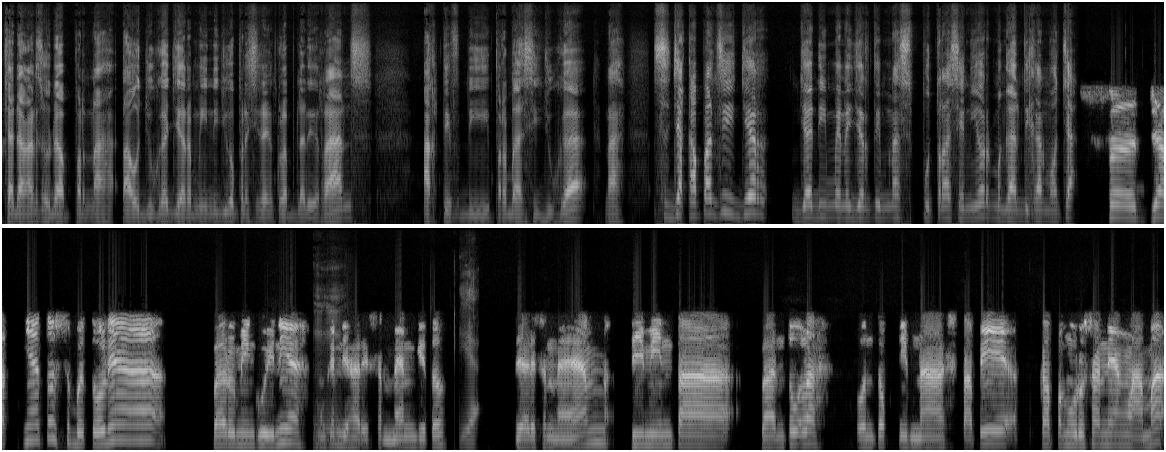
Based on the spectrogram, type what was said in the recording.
cadanganers sudah pernah tahu juga Jeremy ini juga presiden klub dari Rans, aktif di Perbasi juga. Nah, sejak kapan sih Jer jadi manajer timnas putra senior menggantikan Moca? Sejaknya tuh sebetulnya baru minggu ini ya, mungkin Mm. di hari Senin gitu. Iya. Di hari Senin diminta bantu lah untuk timnas, tapi kepengurusan yang lama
